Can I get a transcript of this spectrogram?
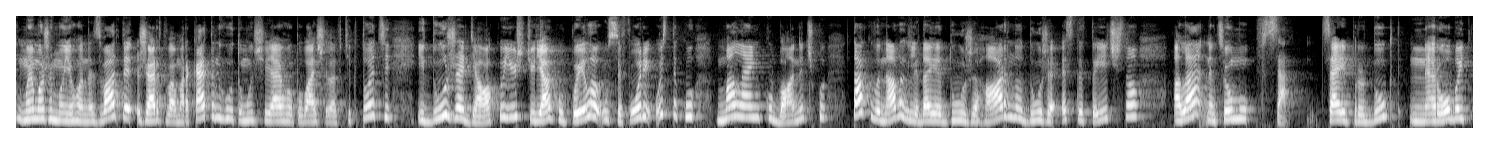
ми можемо його назвати жертва маркетингу, тому що я його побачила в Тіктоці. І дуже дякую, що я купила у Сефорі ось таку маленьку баночку. Так вона виглядає дуже гарно, дуже естетично, але на цьому все. Цей продукт не робить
